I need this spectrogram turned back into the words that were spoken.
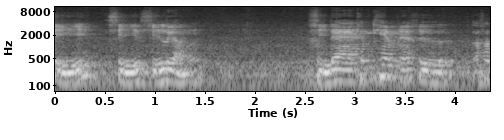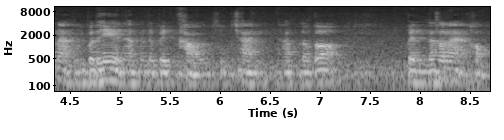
สีสีสีเหลือง สีแดงเข้มๆเนี่ยคือลักษณะภูมิประเทศนะครับ มันจะเป็นเขาสูงชันนะครับ แล้วก็เป็นลักษณะของ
